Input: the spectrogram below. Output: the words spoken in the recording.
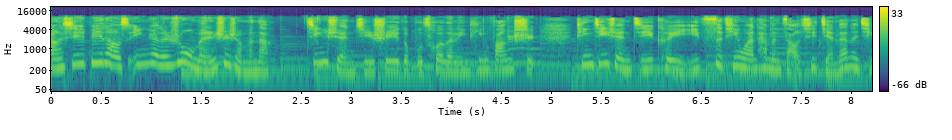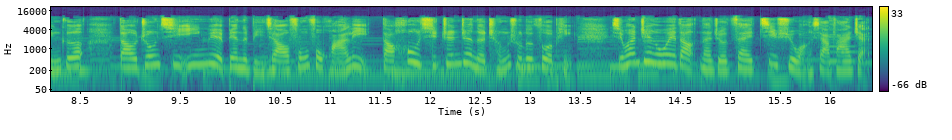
赏析 Beatles 音乐的入门是什么呢？精选集是一个不错的聆听方式。听精选集可以一次听完他们早期简单的情歌，到中期音乐变得比较丰富华丽，到后期真正的成熟的作品。喜欢这个味道，那就再继续往下发展。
